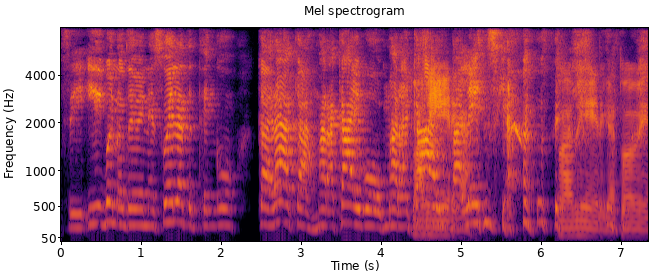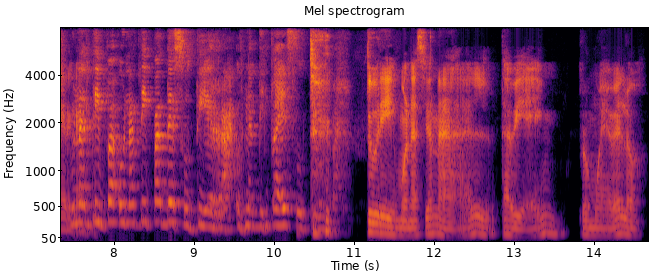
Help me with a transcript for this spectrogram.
Sí, y bueno, de Venezuela te tengo Caracas, Maracaibo, Maracay. Valencia. Toda verga, toda verga. Una tipa, una tipa de su tierra, una tipa de su tierra. Turismo nacional, está bien. Promuévelo.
